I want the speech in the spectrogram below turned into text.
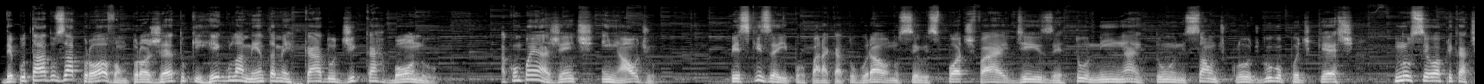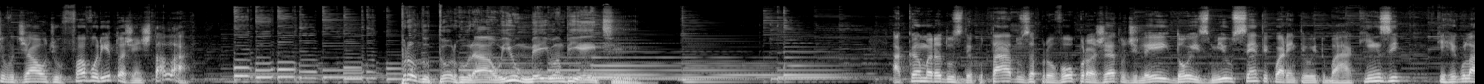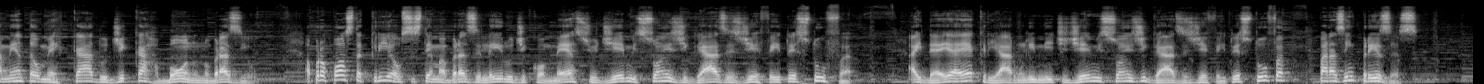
Deputados aprovam projeto que regulamenta mercado de carbono. Acompanhe a gente em áudio. Pesquisa aí por Paracatu Rural no seu Spotify, Deezer, TuneIn, iTunes, SoundCloud, Google Podcast. No seu aplicativo de áudio favorito, a gente está lá. Produtor Rural e o Meio Ambiente. A Câmara dos Deputados aprovou o projeto de lei 2148-15 que regulamenta o mercado de carbono no Brasil. A proposta cria o Sistema Brasileiro de Comércio de Emissões de Gases de Efeito Estufa. A ideia é criar um limite de emissões de gases de efeito estufa para as empresas.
